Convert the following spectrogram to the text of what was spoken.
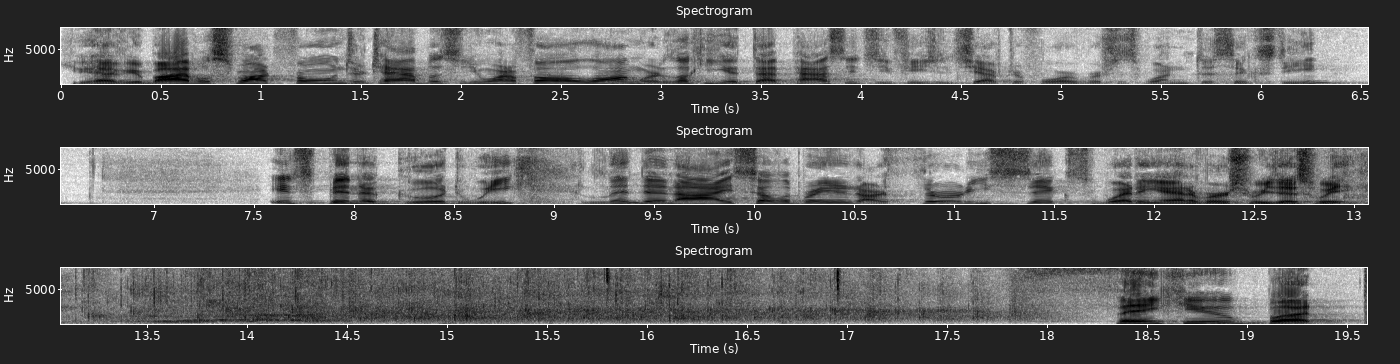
You have your Bible, smartphones, or tablets, and you want to follow along. We're looking at that passage, Ephesians chapter 4, verses 1 to 16. It's been a good week. Linda and I celebrated our 36th wedding anniversary this week. Thank you, but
